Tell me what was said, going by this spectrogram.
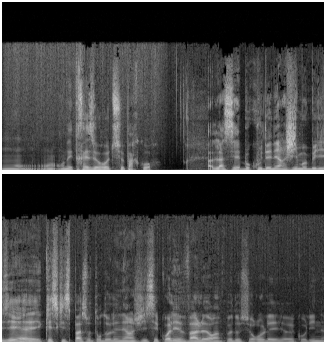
on, est très heureux de ce parcours. Là, c'est beaucoup d'énergie mobilisée. Et qu'est-ce qui se passe autour de l'énergie? C'est quoi les valeurs un peu de ce relais, Colline?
